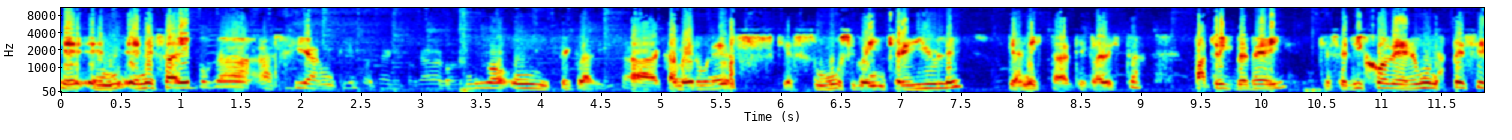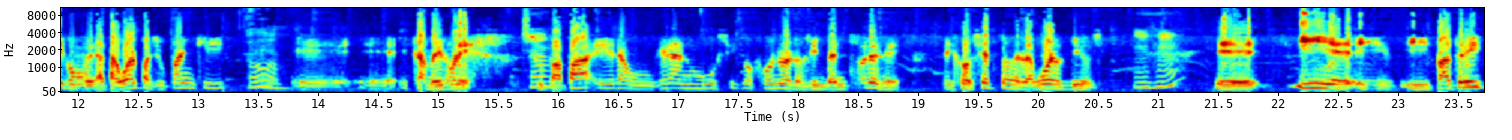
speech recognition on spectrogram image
en, en esa época, hacía un tiempo ya que tocaba conmigo un tecladista camerunés que es un músico increíble, pianista, tecladista, Patrick Bebey, que es el hijo de una especie como de Atahualpa Yupanqui Oh. eh, eh, camerunés. Ah. Su papá era un gran músico, fue uno de los inventores de- del concepto de la world music. Ujú. Eh, y, eh, y- y Patrick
